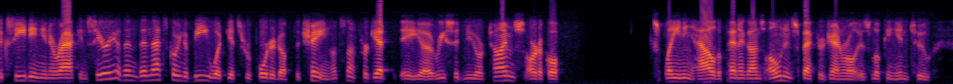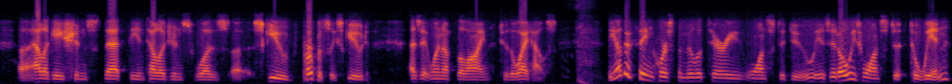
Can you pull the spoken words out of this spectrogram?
succeeding in Iraq and Syria, then, then that's going to be what gets reported up the chain. Let's not forget a uh, recent New York Times article explaining how the Pentagon's own inspector general is looking into uh, allegations that the intelligence was uh, skewed, purposely skewed, as it went up the line to the White House. The other thing, of course, the military wants to do is it always wants to, to win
